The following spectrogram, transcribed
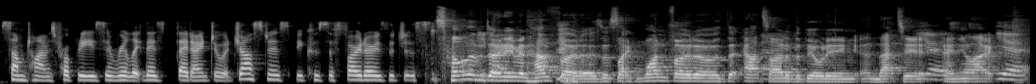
sometimes properties are really there's they don't do it justice because the photos are just some of them don't know. even have photos. It's like one photo of the outside of the building and that's it. Yes. And you're like, yeah,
